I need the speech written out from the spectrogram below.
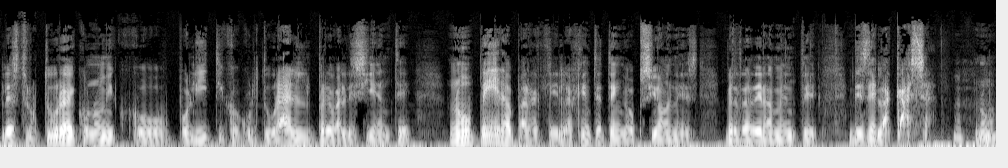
la estructura económico, político, cultural prevaleciente no opera para que la gente tenga opciones verdaderamente desde la casa, ¿no?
